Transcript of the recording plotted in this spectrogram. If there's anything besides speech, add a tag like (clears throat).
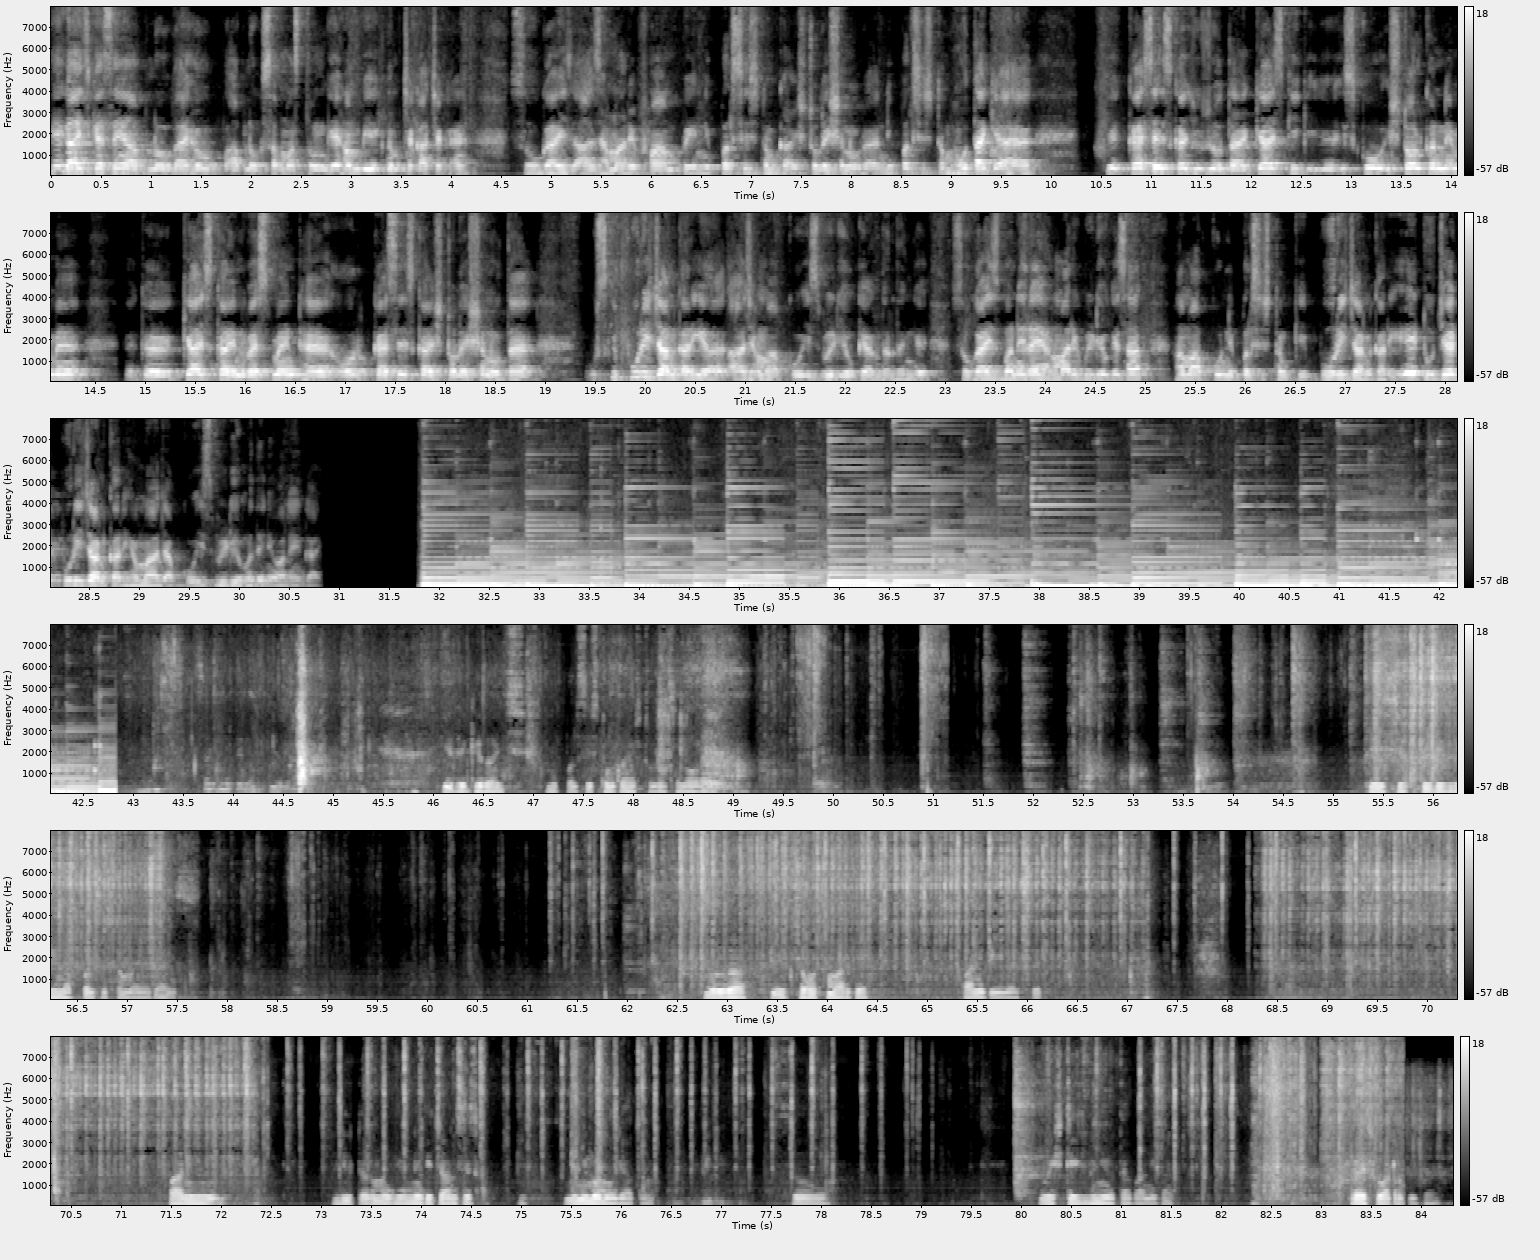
हे hey guys कैसे हैं आप लोग? आई होप आप लोग सब मस्त होंगे। हम भी एकदम चकाचक हैं। सो so गाइज़ आज हमारे फार्म पे निप्पल सिस्टम का इंस्टॉलेशन हो रहा है। निप्पल सिस्टम होता क्या है? कि कैसे इसका यूज़ होता है? क्या इसकी, इसको इंस्टॉल करने में क्या इसका इन्वेस्टमेंट है? और कैसे इसका इंस्टॉलेशन होता है? उसकी पूरी जानकारी आज हम आपको इस वीडियो के अंदर देंगे। सो so गाइस बने रहे हमारी वीडियो के साथ। हम आपको निप्पल सिस्टम की पूरी जानकारी ए टू जेड पूरी जानकारी हम आज आपको इस वीडियो में देने वाले हैं गाइस ये देखिए गाइस निप्पल सिस्टम का इंस्टॉलेशन हो रहा है। सिक्सटी डिग्री नप्पल सिस्टम है गाइस मुर्गा एक चौंच मार के पानी पिएगा इससे पानी लीटर में गिरने के चांसेस मिनिमम हो जाता हैं। सो वेस्टेज भी नहीं होता पानी का। फ्रेश वाटर पीता है।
